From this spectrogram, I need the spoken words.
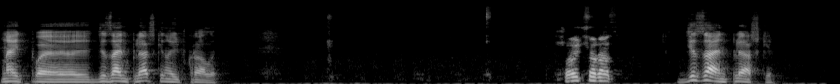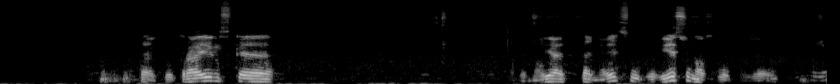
Навіть е, дизайн пляшки навіть вкрали. Что еще раз? Дизайн пляшки. Так, украинская... Ну, я, Таня, есть, есть у нас лук? Я-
